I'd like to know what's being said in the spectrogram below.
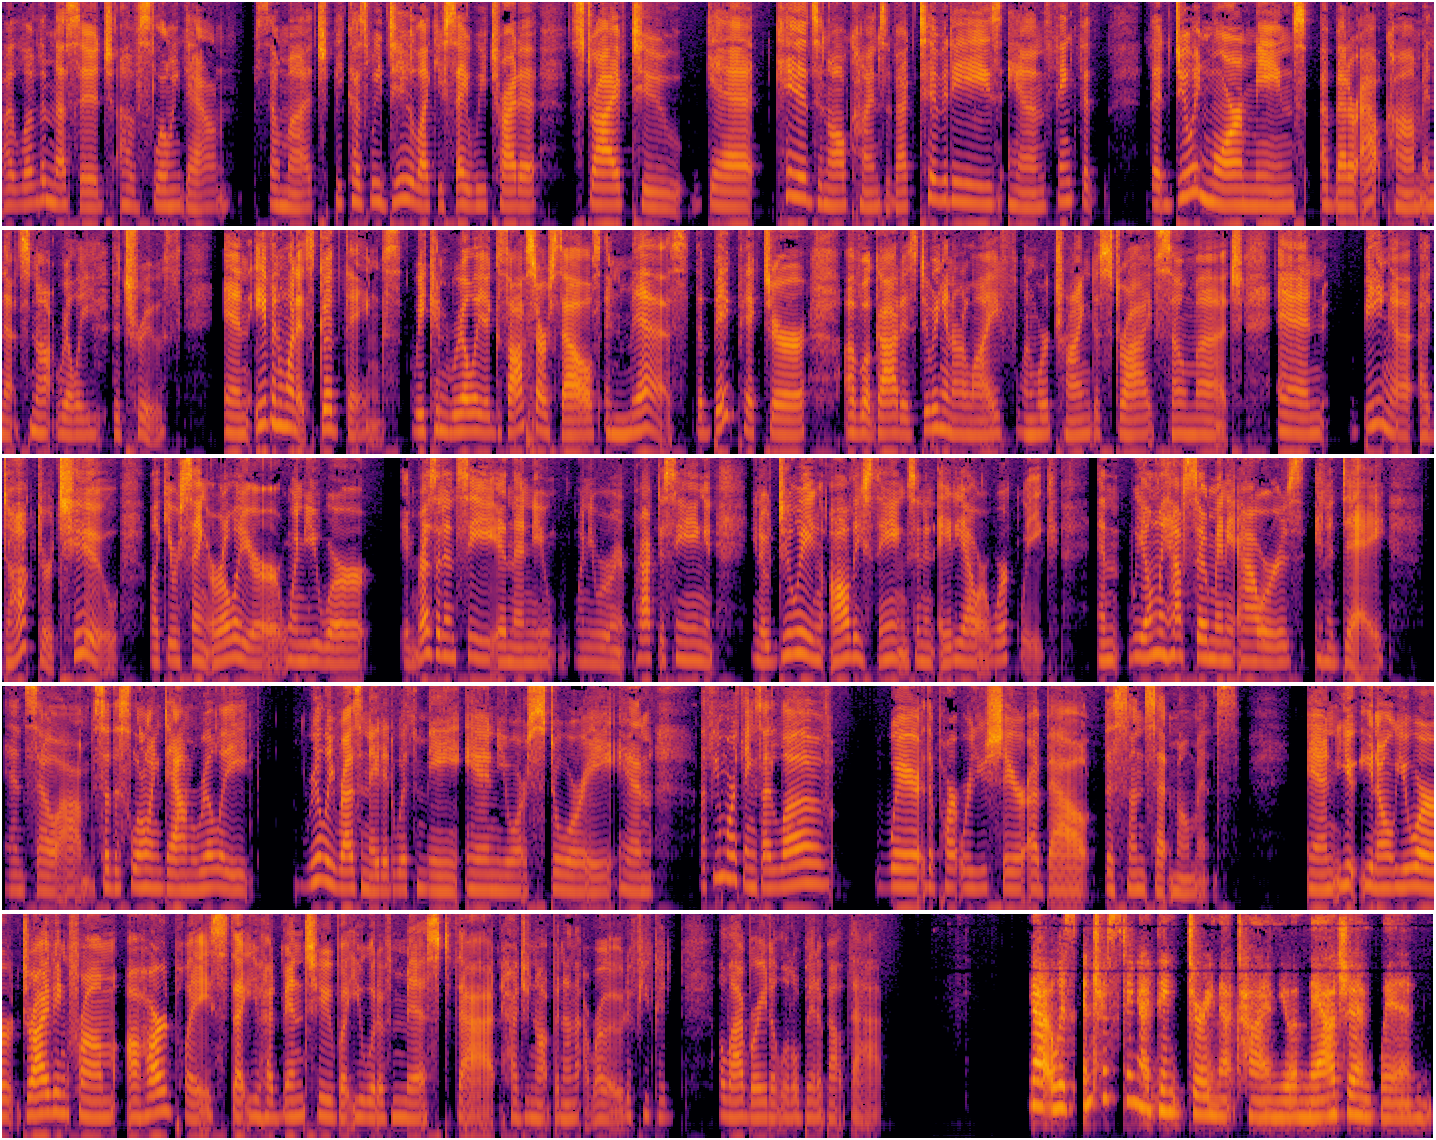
I love the message of slowing down so much because we do, like you say, we try to strive to get kids in all kinds of activities and think that that doing more means a better outcome, and that's not really the truth. And even when it's good things, we can really exhaust ourselves and miss the big picture of what God is doing in our life when we're trying to strive so much. And being a, a doctor, too, like you were saying earlier, when you were in residency and then you when you were practicing and you know doing all these things in an 80 hour work week and we only have so many hours in a day and so um, so the slowing down really really resonated with me in your story. And a few more things. I love where the part where you share about the sunset moments. And you you know you were driving from a hard place that you had been to but you would have missed that had you not been on that road. If you could elaborate a little bit about that. Yeah, it was interesting. I think during that time, you imagine when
